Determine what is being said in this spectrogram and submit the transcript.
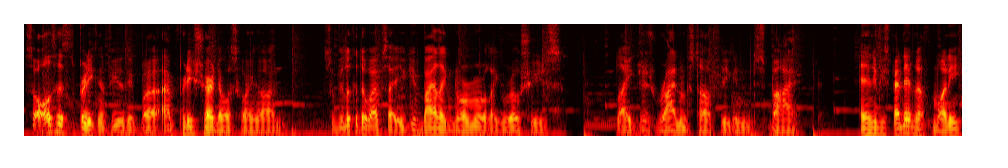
So all this is pretty confusing, but I'm pretty sure I know what's going on. So if you look at the website, you can buy like normal like groceries like just random stuff you can just buy. And if you spend enough money,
